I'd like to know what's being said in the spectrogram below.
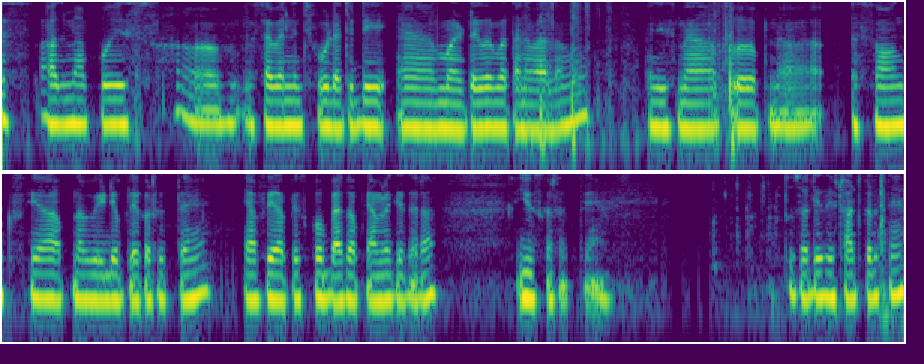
गैस आज मैं आपको इस seven inch full H D मल्टीवर बताने वाला हूँ, जिसमें आप अपना सॉन्ग्स या अपना वीडियो प्ले कर सकते हैं, या फिर आप इसको बैकअप कैमरे की तरह यूज़ कर सकते हैं। तो चलिए इसे स्टार्ट करते हैं।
